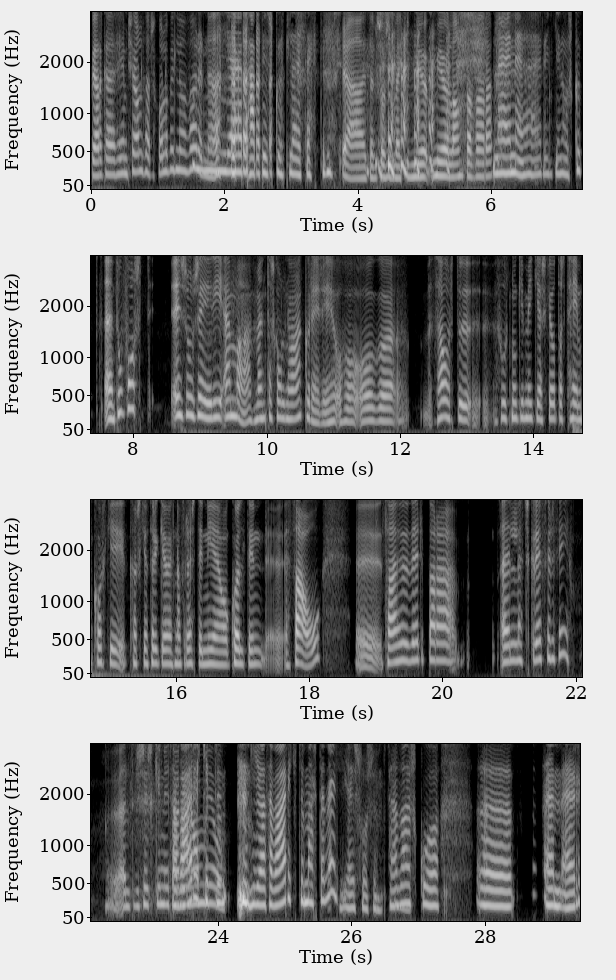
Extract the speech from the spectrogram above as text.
bjarga þér heim sjálf þar skólabílum að farin? Mm, Já, pappi skuttlaðist eftir mér. Já, þetta er svo sem ekki mjög, mjög langt að fara. Nei, nei, það er engin óskupp. En þú fóst, eins og segir, í Emma, mentaskólinu á Akureyri og, og þá ertu, þú ert nú ekki mikið að skjótast heim, korki kannski að þryggja vegna fresti nýja á kvöldin uh, þá. Uh, það hefur verið bara eðlilegt skref fyrir því, eldri sískinni þar í námi ekkit um, já, það var ekkit um margt að velja í svo sem. Það var sko uh, MR,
